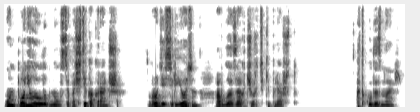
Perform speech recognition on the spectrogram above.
Он понял и улыбнулся, почти как раньше. Вроде и серьезен, а в глазах чертики пляшут. Откуда знаешь?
